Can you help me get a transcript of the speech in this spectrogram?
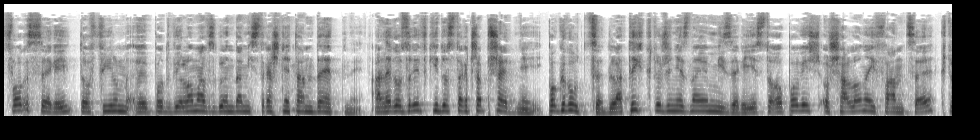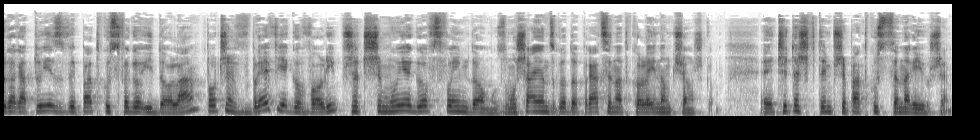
Forcery to film y, pod wieloma względami strasznie tandetny, ale rozrywki dostarcza przed niej. Pokrótce, dla tych, którzy nie znają Misery, jest to opowieść o szalonej fance, która ratuje z wypadku swego idola, po czym wbrew jego woli przetrzymuje go w swoim domu, zmuszając go do pracy nad kolejną książką. Y, czy też w tym przypadku scenariuszem.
